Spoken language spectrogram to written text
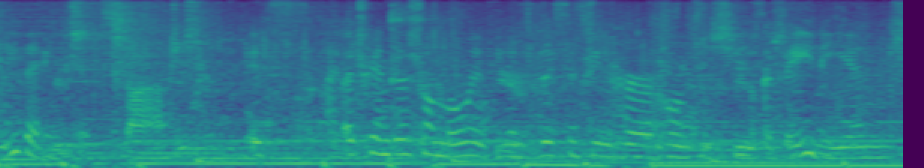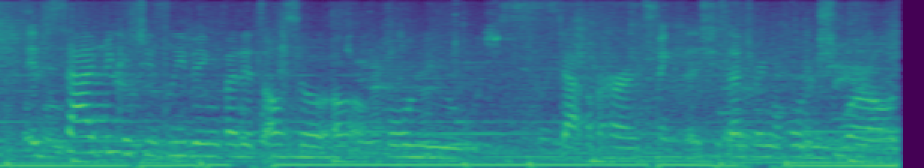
leaving. It's uh, it's a transitional moment because this has been her home since she was a baby, and it's sad because she's leaving, but it's also a whole new step for her. It's that she's entering a whole new world.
